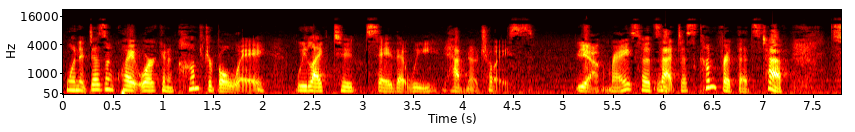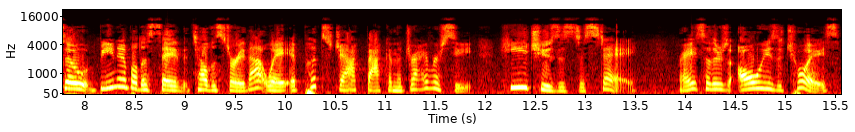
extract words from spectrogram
when it doesn't quite work in a comfortable way, we like to say that we have no choice Yeah. right? So it's that discomfort that's tough. So being able to say tell the story that way, it puts Jack back in the driver's seat. He chooses to stay, right? So there's always a choice.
